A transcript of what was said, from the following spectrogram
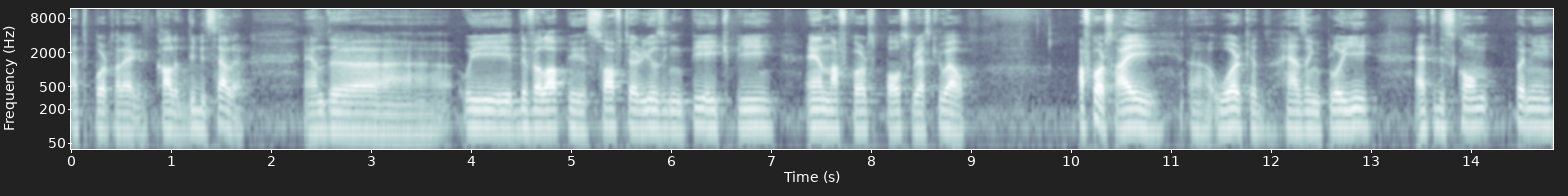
at Porto Alegre called DBSeller. And uh, we develop software using PHP and, of course, PostgreSQL. Of course, I uh, worked as an employee at this company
